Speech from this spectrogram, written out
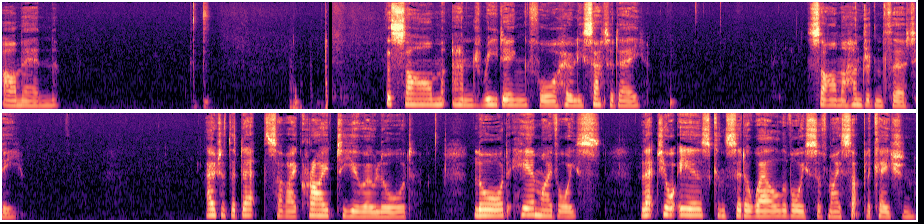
Amen. The Psalm and reading for Holy Saturday. Psalm 130. Out of the depths have I cried to you, O Lord. Lord, hear my voice. Let your ears consider well the voice of my supplication.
